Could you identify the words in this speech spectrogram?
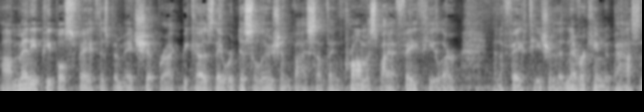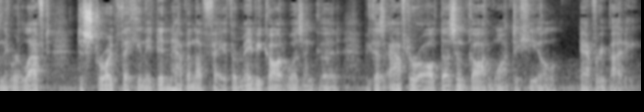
uh, many people's faith has been made shipwreck because they were disillusioned by something promised by a faith healer and a faith teacher that never came to pass, and they were left destroyed thinking they didn't have enough faith, or maybe God wasn't good, because after all, doesn't God want to heal everybody?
